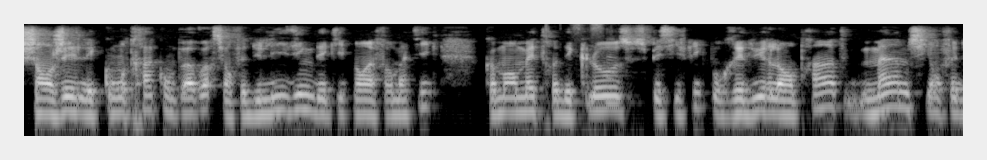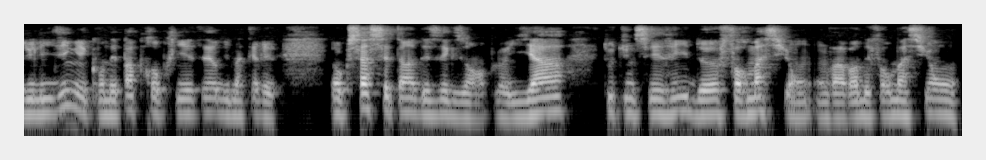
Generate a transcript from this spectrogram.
changer les contrats qu'on peut avoir si on fait du leasing d'équipements informatiques, comment mettre des clauses spécifiques pour réduire l'empreinte, même si on fait du leasing et qu'on n'est pas propriétaire du matériel? Donc ça, c'est un des exemples. Il y a toute une série de formations. On va avoir des formations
